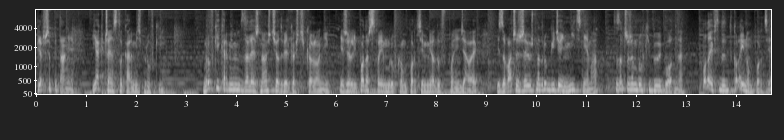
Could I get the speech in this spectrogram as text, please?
pierwsze pytanie. Jak często karmić mrówki? Mrówki karmimy w zależności od wielkości kolonii. Jeżeli podasz swoim mrówkom porcję miodu w poniedziałek i zobaczysz, że już na drugi dzień nic nie ma, to znaczy, że mrówki były głodne. Podaj wtedy kolejną porcję.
